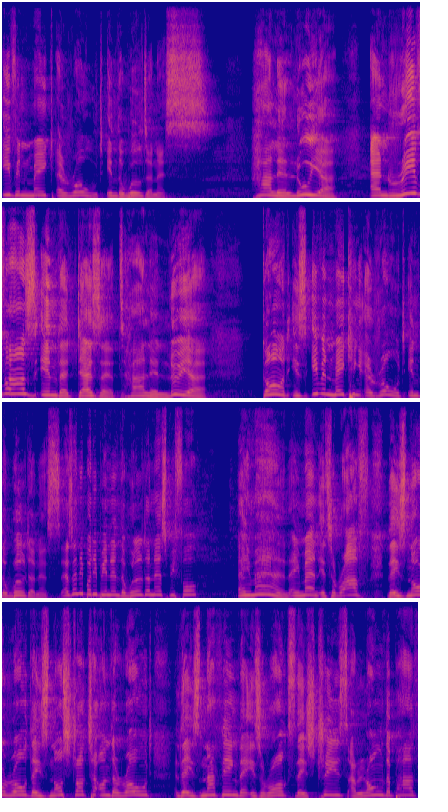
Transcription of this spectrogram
even make a road in the wilderness. Hallelujah. And rivers in the desert. Hallelujah. God is even making a road in the wilderness. Has anybody been in the wilderness before? Amen. Amen. It's rough. There is no road. There is no structure on the road. There is nothing. There is rocks. There is trees along the path.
